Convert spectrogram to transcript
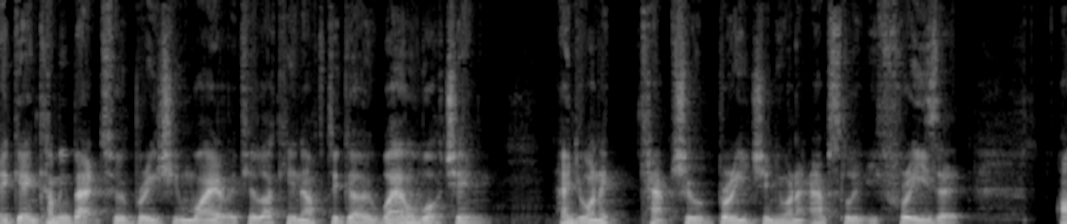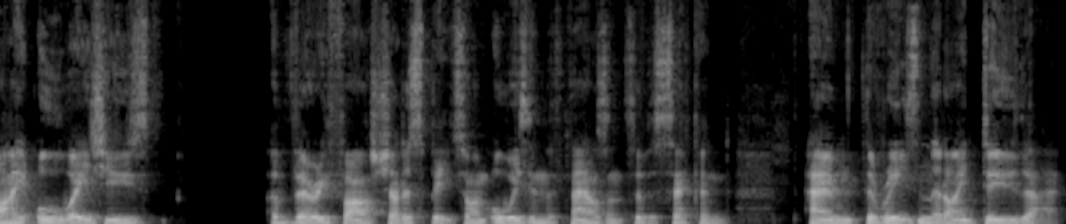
again, coming back to a breaching whale, if you're lucky enough to go whale watching and you want to capture a breach and you want to absolutely freeze it, I always use a very fast shutter speed. So I'm always in the thousandths of a second. And the reason that I do that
